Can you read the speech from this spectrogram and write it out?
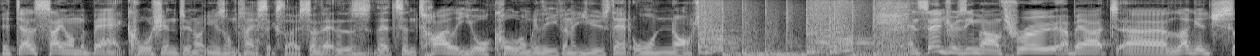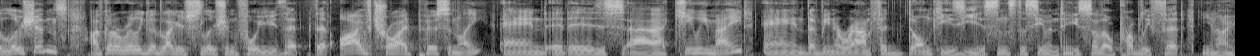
It does say on the back, caution, do not use on plastics though. So that is that's entirely your call on whether you're going to use that or not. And Sandra's emailed through about uh, luggage solutions. I've got a really good luggage solution for you that, that I've tried personally and it is uh, Kiwi made, and they've been around for donkey's years since the 70s. So they'll probably fit, you know,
